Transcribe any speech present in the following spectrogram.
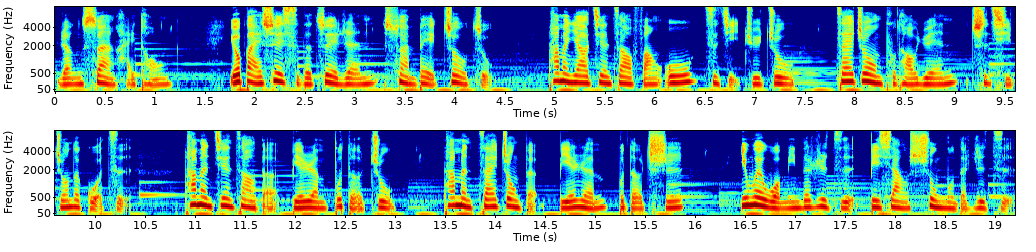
仍算孩童，有百岁死的罪人算被咒诅。他们要建造房屋自己居住，栽种葡萄园吃其中的果子。他们建造的别人不得住，他们栽种的别人不得吃。因为我民的日子必像树木的日子，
